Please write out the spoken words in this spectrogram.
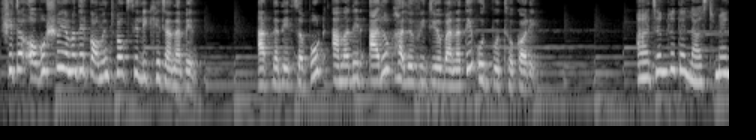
সেটা অবশ্যই আমাদের কমেন্ট বক্সে লিখে জানাবেন। আপনাদের সাপোর্ট আমাদের আরও ভালো ভিডিও বানাতে উদ্বুদ্ধ করে। আজ আমরা the last man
